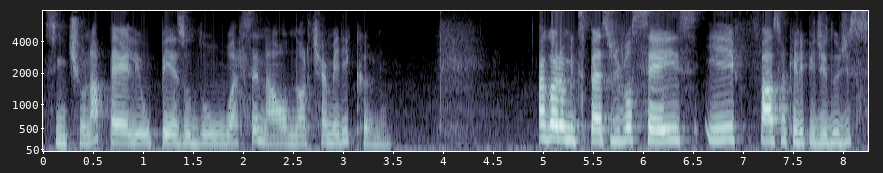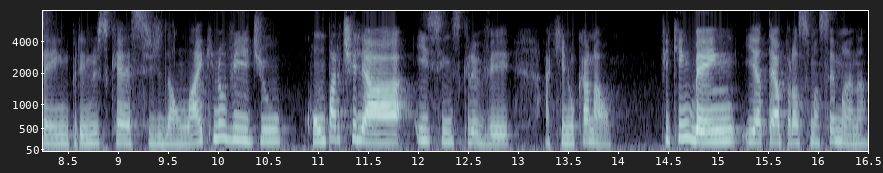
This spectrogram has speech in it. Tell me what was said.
sentiu na pele o peso do arsenal norte-americano. Agora eu me despeço de vocês e faço aquele pedido de sempre. Não esquece de dar um like no vídeo, compartilhar e se inscrever aqui no canal. Fiquem bem e até a próxima semana.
